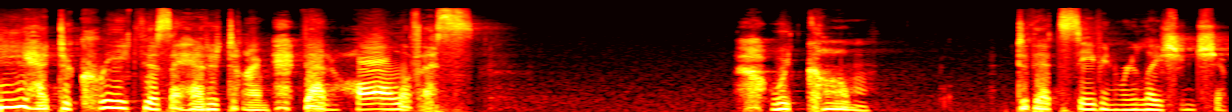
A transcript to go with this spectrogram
he had to create this ahead of time that all of us would come to that saving relationship.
